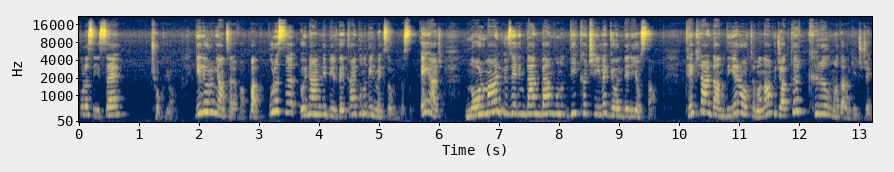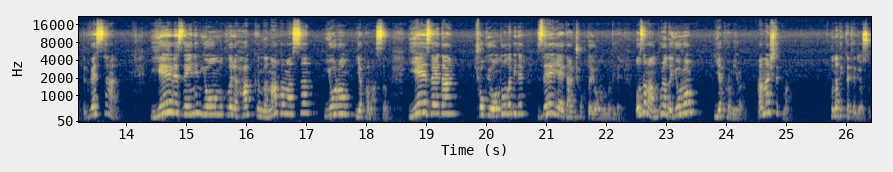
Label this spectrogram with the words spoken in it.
Burası ise çok yoğun. Geliyorum yan tarafa. Bak burası önemli bir detay. Bunu bilmek zorundasın. Eğer normal üzerinden ben bunu dik açıyla gönderiyorsam tekrardan diğer ortama ne yapacaktır? Kırılmadan geçecektir. Ve sen Y ve Z'nin yoğunlukları hakkında ne yapamazsın? Yorum yapamazsın. Y Z'den çok yoğun da olabilir. Z Y'den çok da yoğun olabilir. O zaman burada yorum yapamıyorum. Anlaştık mı? Buna dikkat ediyorsun.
